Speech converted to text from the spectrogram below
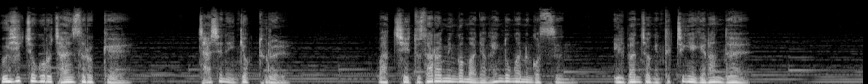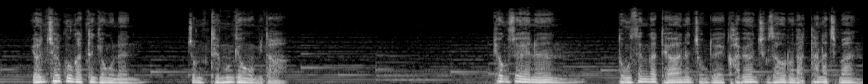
의식적으로 자연스럽게 자신의 인격투를 마치 두 사람인 것 마냥 행동하는 것은 일반적인 특징이긴 한데 연철군 같은 경우는 좀 드문 경우입니다. 평소에는 동생과 대화하는 정도의 가벼운 증상으로 나타나지만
